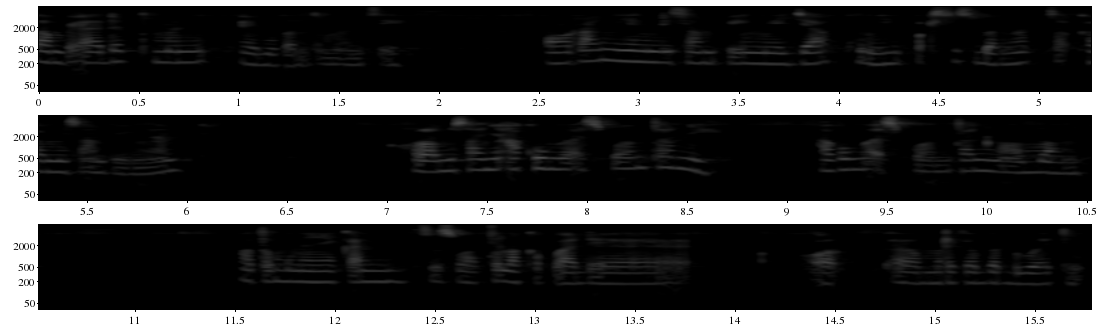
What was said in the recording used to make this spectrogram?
sampai ada teman eh bukan teman sih. Orang yang di samping meja aku nih persis banget kami sampingan. Kalau misalnya aku nggak spontan nih aku nggak spontan ngomong atau menanyakan sesuatu lah kepada or, uh, mereka berdua itu.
